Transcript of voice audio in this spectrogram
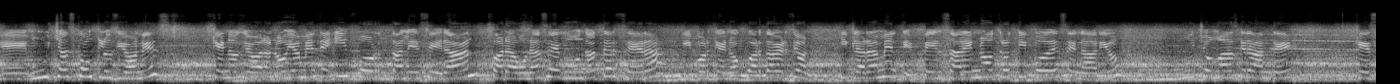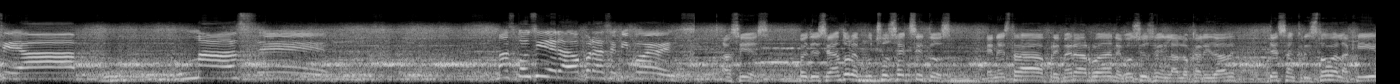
eh, muchas conclusiones que nos llevarán obviamente y fortalecerán para una segunda, tercera y por qué no cuarta versión. Y claramente pensar en otro tipo de escenario mucho más grande que sea considerado para ese tipo de eventos. Así es, pues deseándole muchos éxitos en esta primera rueda de negocios en la localidad de San Cristóbal, aquí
